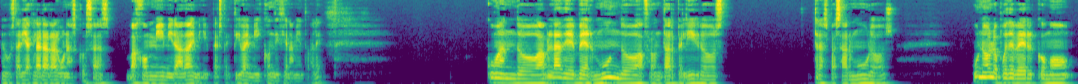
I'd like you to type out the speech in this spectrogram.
me gustaría aclarar algunas cosas bajo mi mirada y mi perspectiva y mi condicionamiento, ¿vale? Cuando habla de ver mundo, afrontar peligros, traspasar muros, uno lo puede ver como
